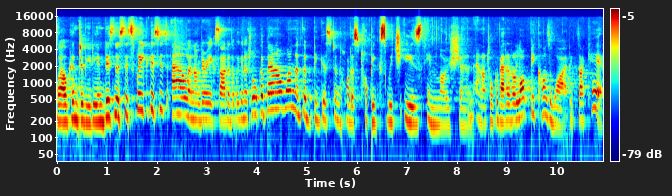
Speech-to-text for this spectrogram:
Welcome to Beauty and Business this week. This is Elle, and I'm very excited that we're going to talk about one of the biggest and hottest topics, which is emotion. And I talk about it a lot because why? Because I care.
